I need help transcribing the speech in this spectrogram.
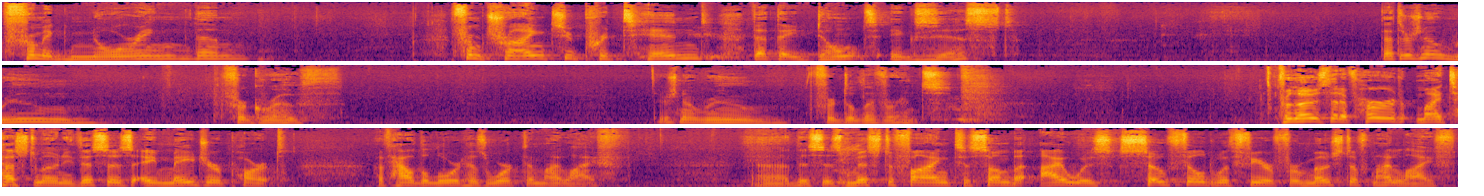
from ignoring them, from trying to pretend that they don't exist, that there's no room for growth, there's no room for deliverance. For those that have heard my testimony, this is a major part of how the Lord has worked in my life. Uh, this is mystifying to some, but I was so filled with fear for most of my life.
